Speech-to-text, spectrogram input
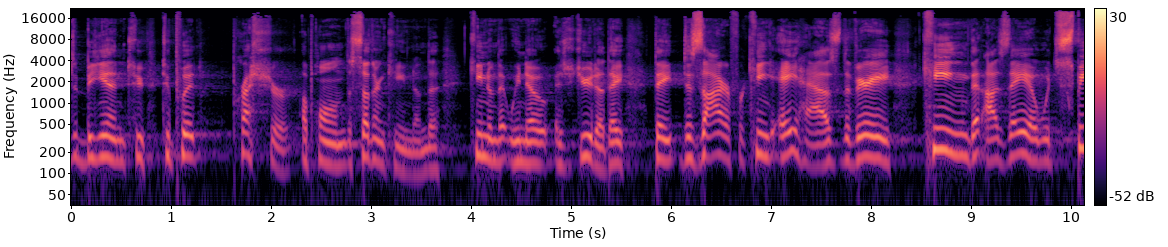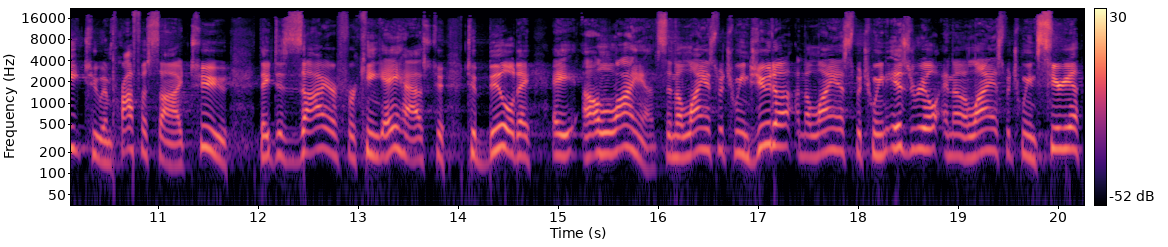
to begin to, to put pressure upon the southern kingdom, the kingdom that we know as Judah. They, they desire for King Ahaz, the very king that Isaiah would speak to and prophesy to, they desire for King Ahaz to, to build a, a alliance, an alliance between Judah, an alliance between Israel, and an alliance between Syria.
